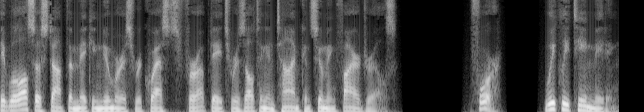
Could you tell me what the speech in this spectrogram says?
It will also stop them making numerous requests for updates, resulting in time consuming fire drills. 4. Weekly team meeting.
